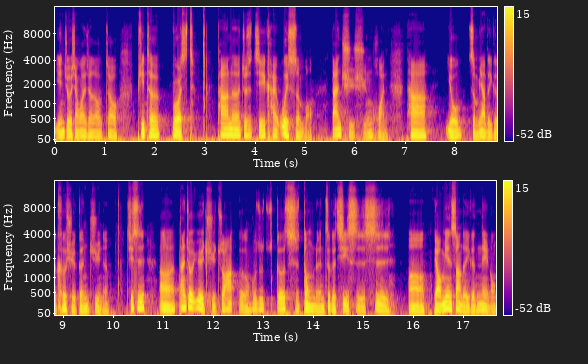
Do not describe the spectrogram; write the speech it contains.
研究相关的叫做叫 Peter v o r s t 他呢就是揭开为什么单曲循环它有怎么样的一个科学根据呢？其实呃，单就乐曲抓耳或者歌词动人，这个其实是呃表面上的一个内容，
